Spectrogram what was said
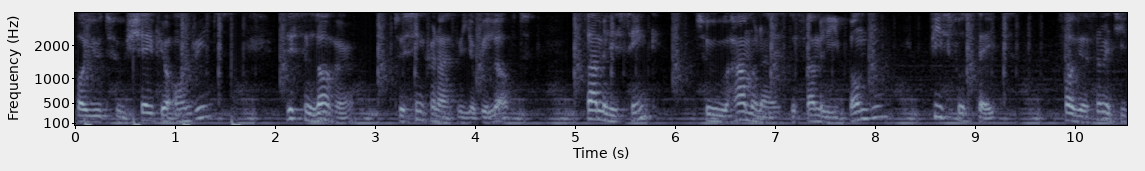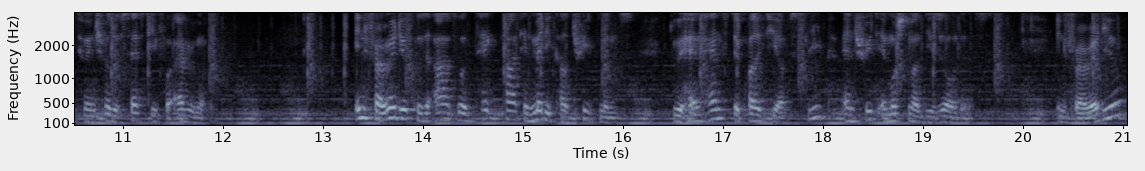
for you to shape your own dreams, distant lover to synchronize with your beloved, family sync to harmonize the family bonding, peaceful states for the authority to ensure the safety for everyone. Infraradio could as well take part in medical treatment to enhance the quality of sleep and treat emotional disorders. Infraradio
